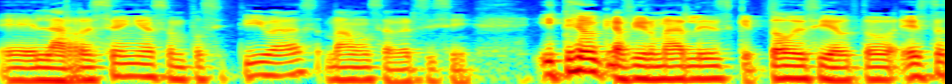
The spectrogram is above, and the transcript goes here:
Eh, las reseñas son positivas, vamos a ver si sí. Y tengo que afirmarles que todo es cierto. Esta,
